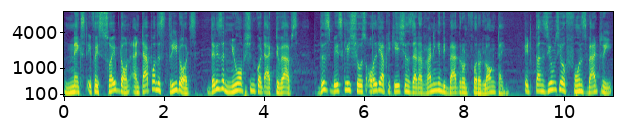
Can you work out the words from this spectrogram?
Next, if I swipe down and tap on these three dots, there is a new option called Active Apps. This basically shows all the applications that are running in the background for a long time. It consumes your phone's battery,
